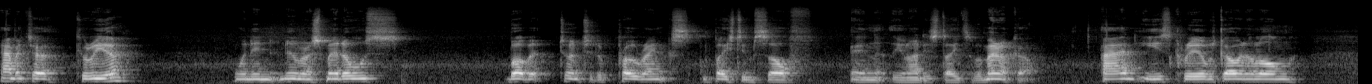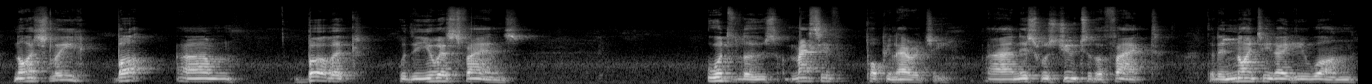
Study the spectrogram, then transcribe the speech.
amateur career winning numerous medals. Berbick turned to the pro ranks and based himself in the United States of America. And his career was going along nicely, but um, Berbick, with the US fans, would lose massive popularity. And this was due to the fact that in 1981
